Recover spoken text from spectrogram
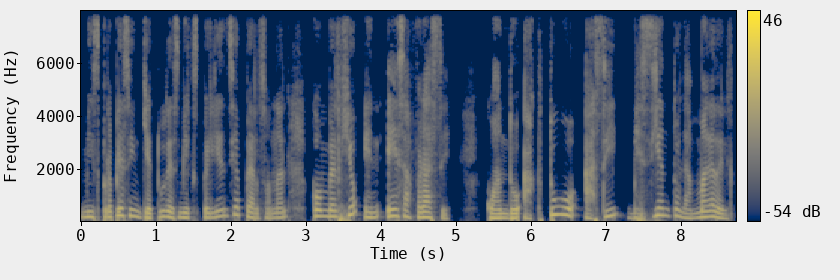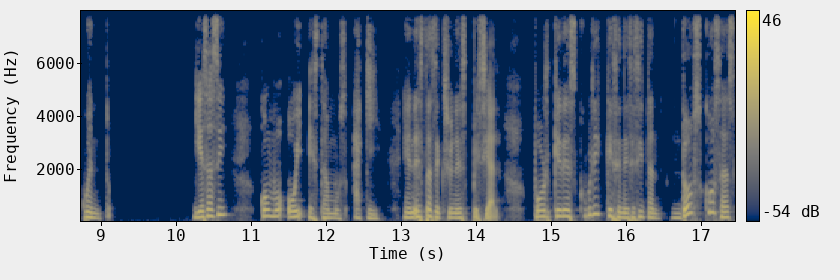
mis propias inquietudes, mi experiencia personal, convergió en esa frase. Cuando actúo así, me siento la mala del cuento. Y es así como hoy estamos aquí, en esta sección especial, porque descubrí que se necesitan dos cosas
